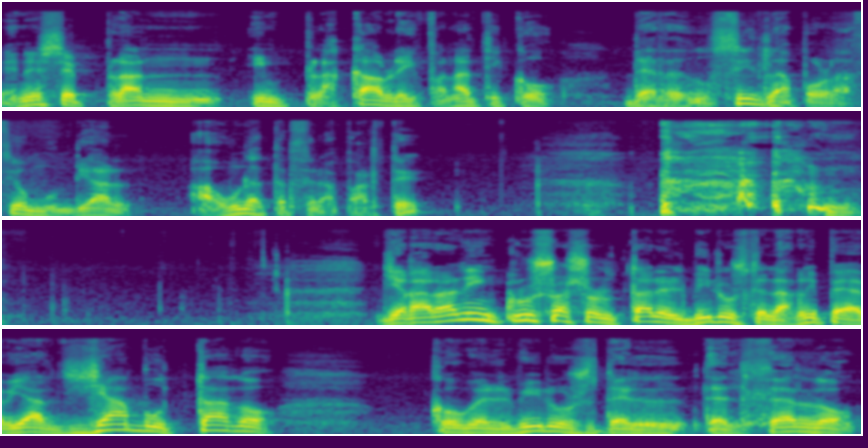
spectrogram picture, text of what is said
en ese plan implacable y fanático de reducir la población mundial a una tercera parte? Llegarán incluso a soltar el virus de la gripe aviar ya mutado con el virus del, del cerdo,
